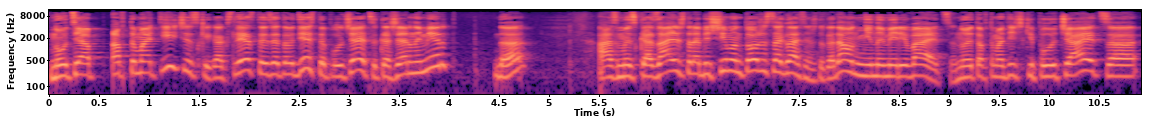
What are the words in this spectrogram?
Но у тебя автоматически, как следствие из этого действия, получается кошерный мирт, да? А мы сказали, что Раби Шимон тоже согласен, что когда он не намеревается, но это автоматически получается,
